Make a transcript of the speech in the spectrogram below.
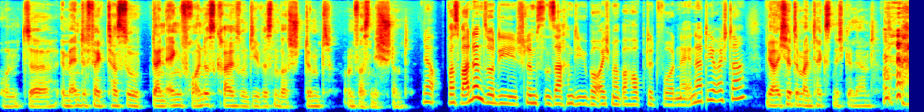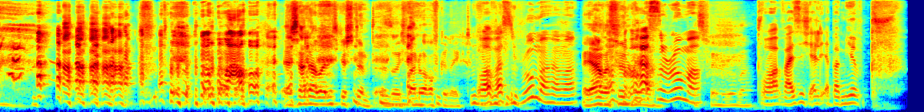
Und äh, im Endeffekt hast du deinen engen Freundeskreis und die wissen, was stimmt und was nicht stimmt. Ja. Was waren denn so die schlimmsten Sachen, die über euch mal behauptet wurden? Erinnert ihr euch da? Ja, ich hätte meinen Text nicht gelernt. wow. Es hat aber nicht gestimmt. Also ich war nur aufgeregt. Boah, was ein Rumor, hör mal. Ja, was für ein Rumor. Was ein Rumor. Was für ein Rumor. Boah, weiß ich ehrlich, bei mir, pff,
